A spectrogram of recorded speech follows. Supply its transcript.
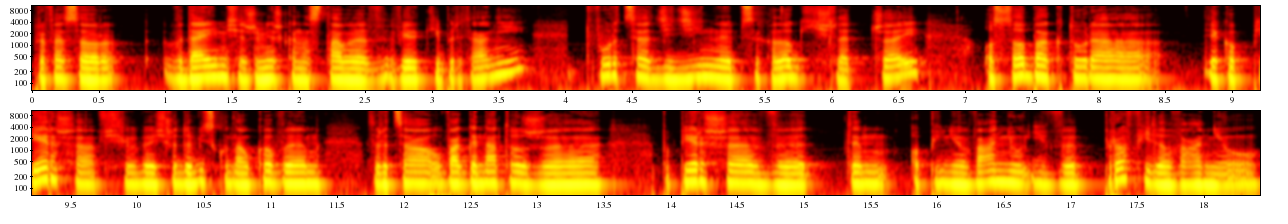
Profesor, wydaje mi się, że mieszka na stałe w Wielkiej Brytanii, twórca dziedziny psychologii śledczej, osoba, która jako pierwsza w środowisku naukowym zwracała uwagę na to, że po pierwsze w tym opiniowaniu i w profilowaniu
